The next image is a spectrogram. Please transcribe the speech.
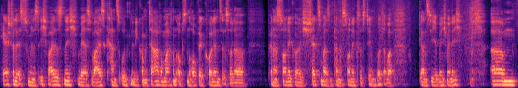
Hersteller ist, zumindest ich weiß es nicht. Wer es weiß, kann es unten in die Kommentare machen, ob es ein Rockwell Collins ist oder Panasonic oder ich schätze mal, es ein Panasonic-System wird, aber ganz sicher bin ich mir nicht. Ähm,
